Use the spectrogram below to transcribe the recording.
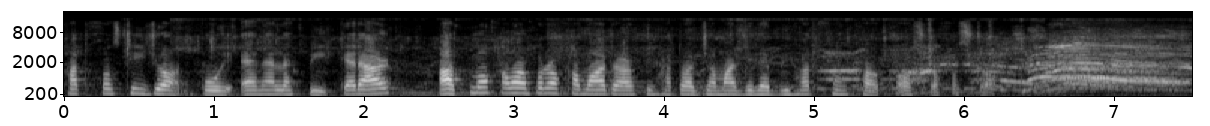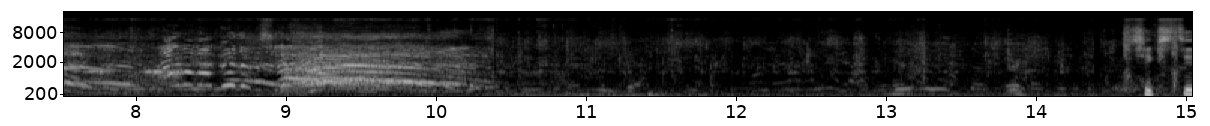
সাতষষ্ঠিজনকৈ N L F B cadre আত্মসমৰ্পণৰ সময়ত আৰক্ষীৰ হাতত জমা দিলে বৃহৎ সংখ্যক অস্ত্ৰ শস্ত্ৰ ছিক্সটি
